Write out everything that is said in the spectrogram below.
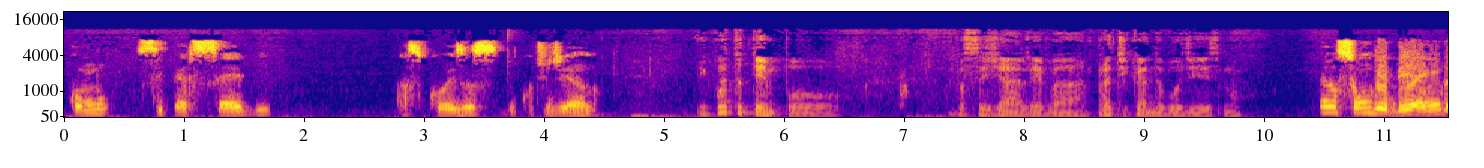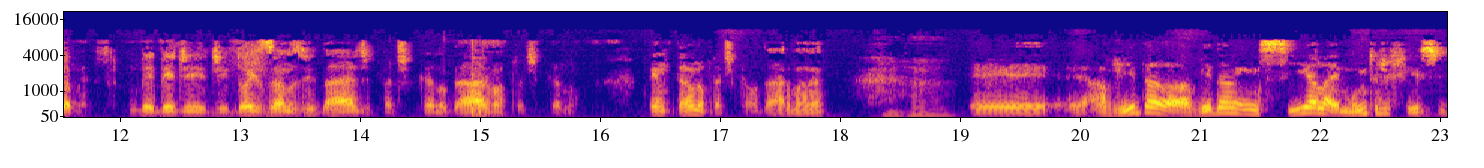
como se percebe as coisas do cotidiano. E quanto tempo você já leva praticando o budismo? Eu sou um bebê ainda, mestre. Um bebê de, de dois anos de idade, praticando Dharma, praticando, tentando praticar o Dharma, né? Uhum. É, a vida, a vida em si, ela é muito difícil.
